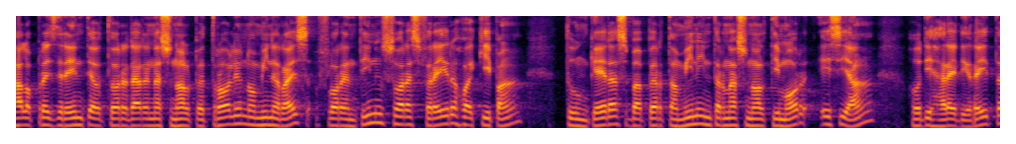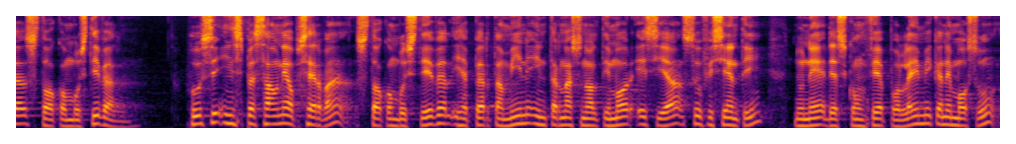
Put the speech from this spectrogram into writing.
halo presidente Autoridade Nacional Petróleo no Minerais, Florentino Soares Ferreira, ho equipa, tunqueras ba Pertamina Internacional Timor, SA, ho di hare direita sto combustível. Husi inspeção observa, sto combustível e Pertamina Internacional Timor, SA, suficiente, no ne desconfia polêmica ne moço,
